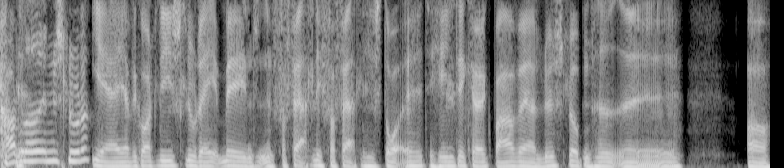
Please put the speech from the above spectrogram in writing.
Har du noget, inden vi slutter? Ja, jeg vil godt lige slutte af med en, en forfærdelig, forfærdelig historie. Det hele, det kan jo ikke bare være løsluppenhed øh, og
